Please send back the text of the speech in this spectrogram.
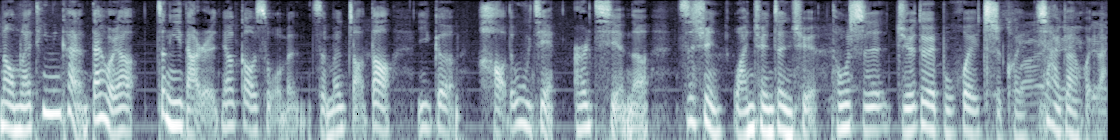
那我们来听听看，待会儿要正义达人要告诉我们怎么找到一个好的物件，而且呢，资讯完全正确，同时绝对不会吃亏。下一段回来。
